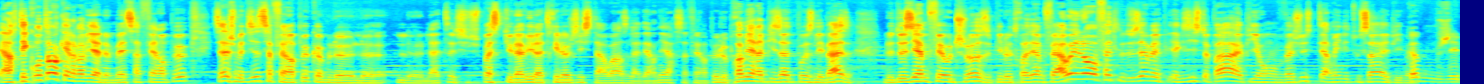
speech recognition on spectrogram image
Alors t'es content qu'elle revienne, mais ça fait un peu. Ça, je me disais, ça fait un peu comme le, le, le- la, je sais pas si tu l'as vu la trilogie Star Wars la dernière. Ça fait un peu. Le premier épisode pose les bases, le deuxième fait autre chose, et puis le troisième fait ah oui non en fait le deuxième n'existe pas, et puis on va juste terminer tout ça, et puis. Comme j'ai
